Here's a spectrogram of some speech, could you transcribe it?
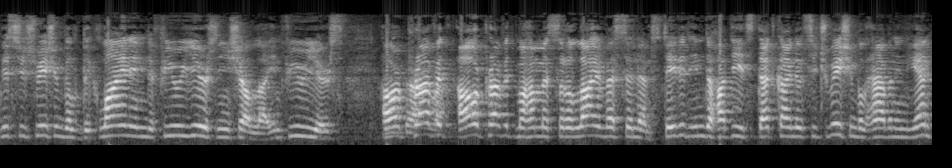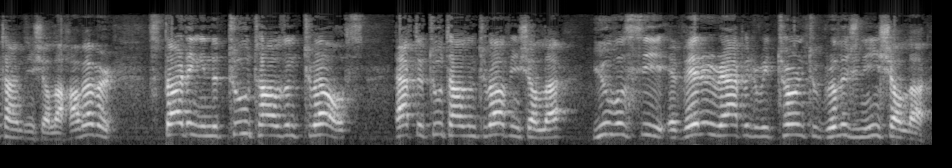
this situation will decline in the few years, inshallah, in few years. Our. Prophet, our Prophet Muhammad sallallahu wasallam stated in the hadith that kind of situation will happen in the end times, inshallah. However, starting in the 2012s, after 2012, inshallah, you will see a very rapid return to religion, inshallah.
